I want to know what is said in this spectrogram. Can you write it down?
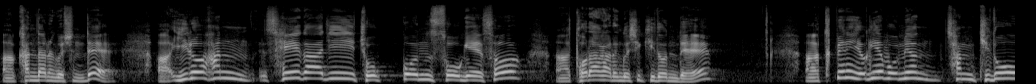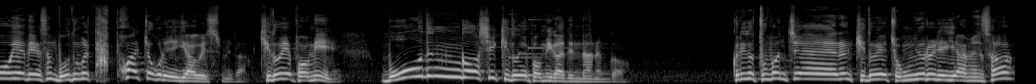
아, 간다는 것인데 아, 이러한 세 가지 조건 속에서 아, 돌아가는 것이 기도인데 특별히 여기에 보면 참 기도에 대해서 모든 걸 다 포괄적으로 얘기하고 있습니다. 기도의 범위 모든 것이 기도의 범위가 된다는 거. 그리고 두 번째는 기도의 종류를 얘기하면서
